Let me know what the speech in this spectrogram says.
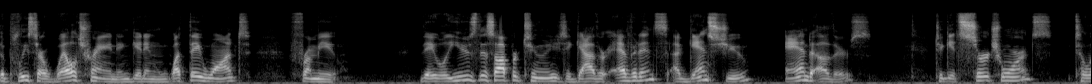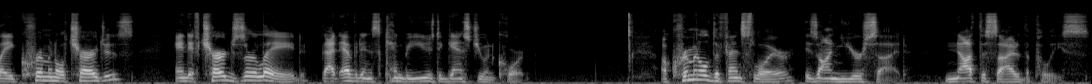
The police are well trained in getting what they want from you. They will use this opportunity to gather evidence against you and others, to get search warrants, to lay criminal charges, and if charges are laid, that evidence can be used against you in court. A criminal defense lawyer is on your side, not the side of the police,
